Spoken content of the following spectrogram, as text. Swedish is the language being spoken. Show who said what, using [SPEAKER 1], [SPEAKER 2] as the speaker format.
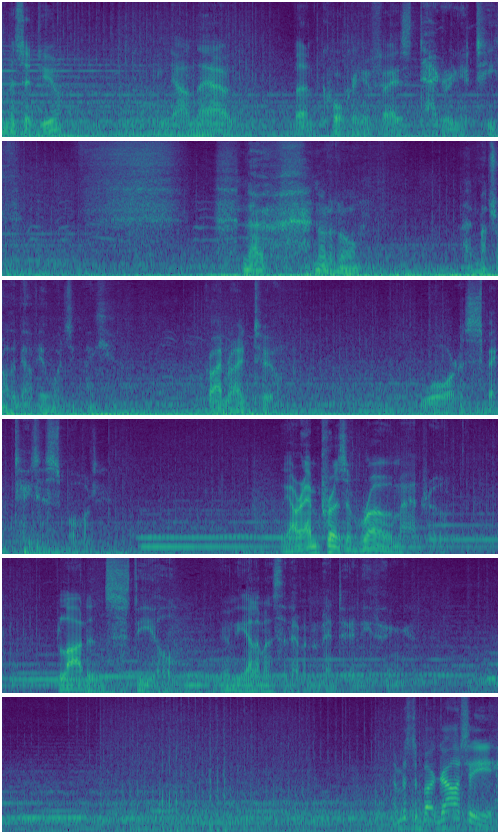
[SPEAKER 1] didn't miss it, do you? Being down there, burnt cork on your face, dagger in your teeth.
[SPEAKER 2] No, not at all. I'd much rather be out here watching, thank you.
[SPEAKER 1] Quite right, too. War a spectator sport. We are emperors of Rome, Andrew. Blood and steel, the only elements that ever meant anything. Mr. Bargati,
